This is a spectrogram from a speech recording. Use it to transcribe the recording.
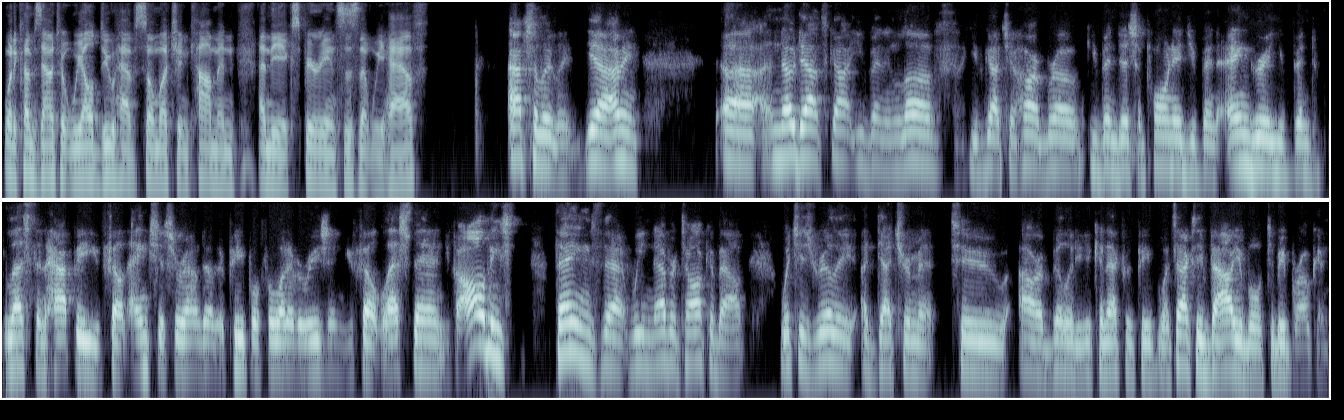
when it comes down to it we all do have so much in common and the experiences that we have absolutely yeah i mean uh, no doubt, Scott, you've been in love. You've got your heart broke. You've been disappointed. You've been angry. You've been less than happy. You felt anxious around other people for whatever reason. You felt less than. You felt all these things that we never talk about, which is really a detriment to our ability to connect with people. It's actually valuable to be broken.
